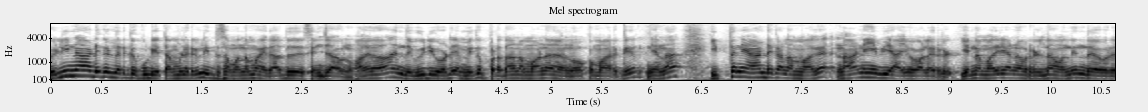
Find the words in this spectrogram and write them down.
வெளிநாடுகளில் இருக்கக்கூடிய தமிழர்கள் இது சம்மந்தமாக ஏதாவது செஞ்சாகணும். அதனால இந்த வீடியோடைய மிக பிரதானமான நோக்கமாக இருக்குது ஏன்னா இத்தனை ஆண்டு காலமாக நாணயவி ஆய்வாளர்கள் என்ன மாதிரியானவர்கள் தான் வந்து இந்த ஒரு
